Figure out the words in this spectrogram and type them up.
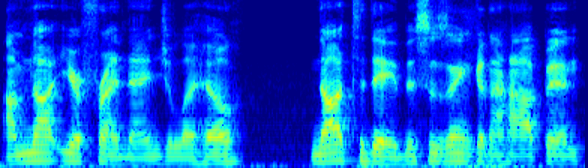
I'm not your friend, Angela Hill. Not today. This isn't going to happen.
